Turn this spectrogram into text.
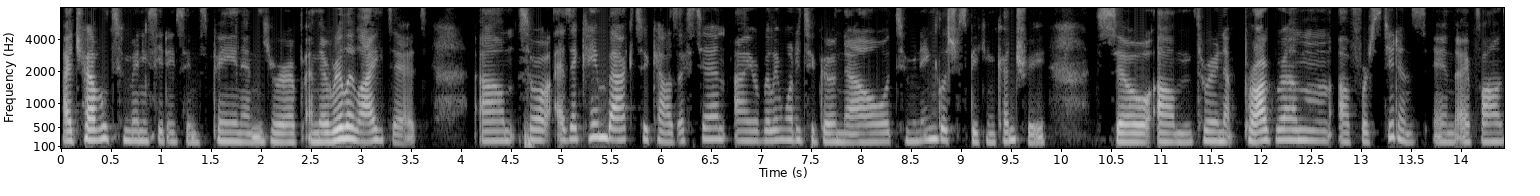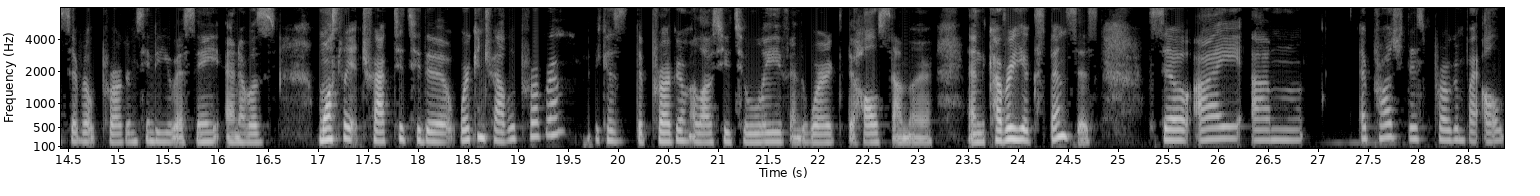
I traveled to many cities in Spain and Europe and I really liked it. Um, so as I came back to Kazakhstan, I really wanted to go now to an English speaking country. So um, through a program uh, for students, and I found several programs in the USA, and I was mostly attracted to the work and travel program because the program allows you to live and work the whole summer and cover your expenses. So I um, approached this program by all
